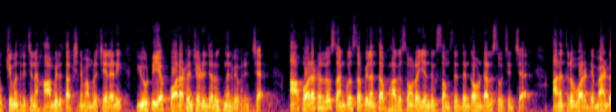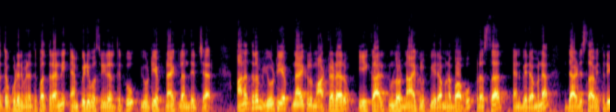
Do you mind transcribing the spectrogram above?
ముఖ్యమంత్రి ఇచ్చిన హామీలు తక్షణమే అమలు చేయాలని యూటీఎఫ్ పోరాటం చేయడం జరుగుతుందని వివరించారు. ఆ పోరాటంలో సంఘం సభ్యులంతా భాగస్వాములు అయ్యేందుకు సంసిద్ధంగా ఉండాలని సూచించారు. అనంతరం వారి డిమాండ్లతో కూడిన వినతి పత్రాన్ని ఎంపీడీఓ శ్రీలలితకు యూటీఎఫ్ నాయకులు అందించారు. అనంతరం యూటీఎఫ్ నాయకులు మాట్లాడారు. ఈ కార్యక్రమంలో నాయకులు పి రమణబాబు ప్రసాద్ ఎన్వి రమణ దాడి సావిత్రి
